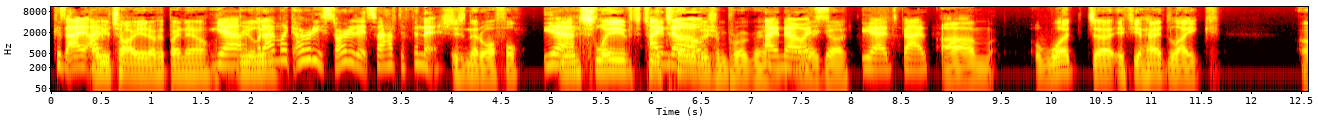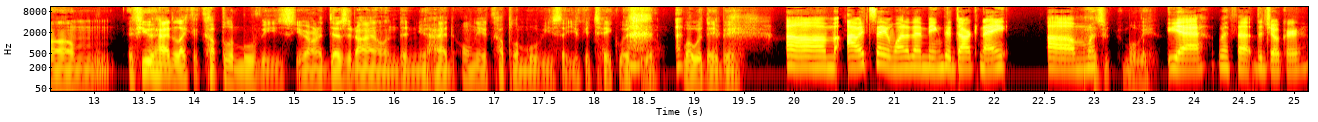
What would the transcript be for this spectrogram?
because I, are you tired of it by now? yeah, Really? but I'm like I already started it, so I have to finish. Isn't that awful? You're yeah, enslaved to a television program. I know, Oh my god. yeah, it's bad. Um, what uh, if you had like, um, if you had like a couple of movies, you're on a desert island and you had only a couple of movies that you could take with you, what would they be? Um, I would say one of them being The Dark Knight. Um, with, That's a good movie. yeah, with uh, the Joker. He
